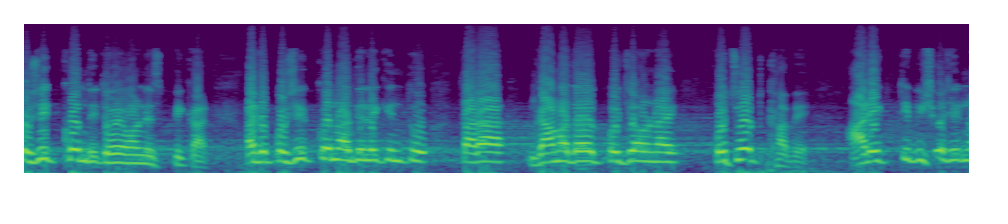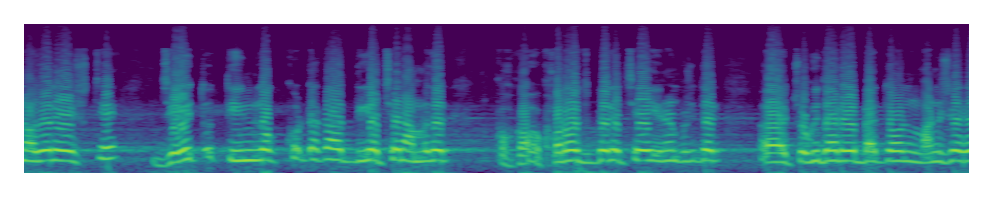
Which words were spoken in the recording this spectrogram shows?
প্রশিক্ষণ দিতে হবে মাননীয় স্পিকার। তাদের প্রশিক্ষণ না দিলে কিন্তু তারা গ্রাম আদালত পরিচালনায় হোঁচট খাবে। আরেকটি বিষয় যে নজরে এসছে, যেহেতু তিন লক্ষ টাকা দিয়েছেন, আমাদের খরচ বেড়েছে ইউনিয়ন পরিষদের চৌকিদারের বেতন, মানুষের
